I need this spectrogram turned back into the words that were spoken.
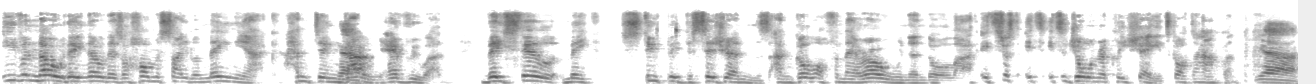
even though they know there's a homicidal maniac hunting Yeah. down everyone, they still make stupid decisions and go off on their own and all that. It's just it's it's a genre cliche. It's got to happen. Yeah.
